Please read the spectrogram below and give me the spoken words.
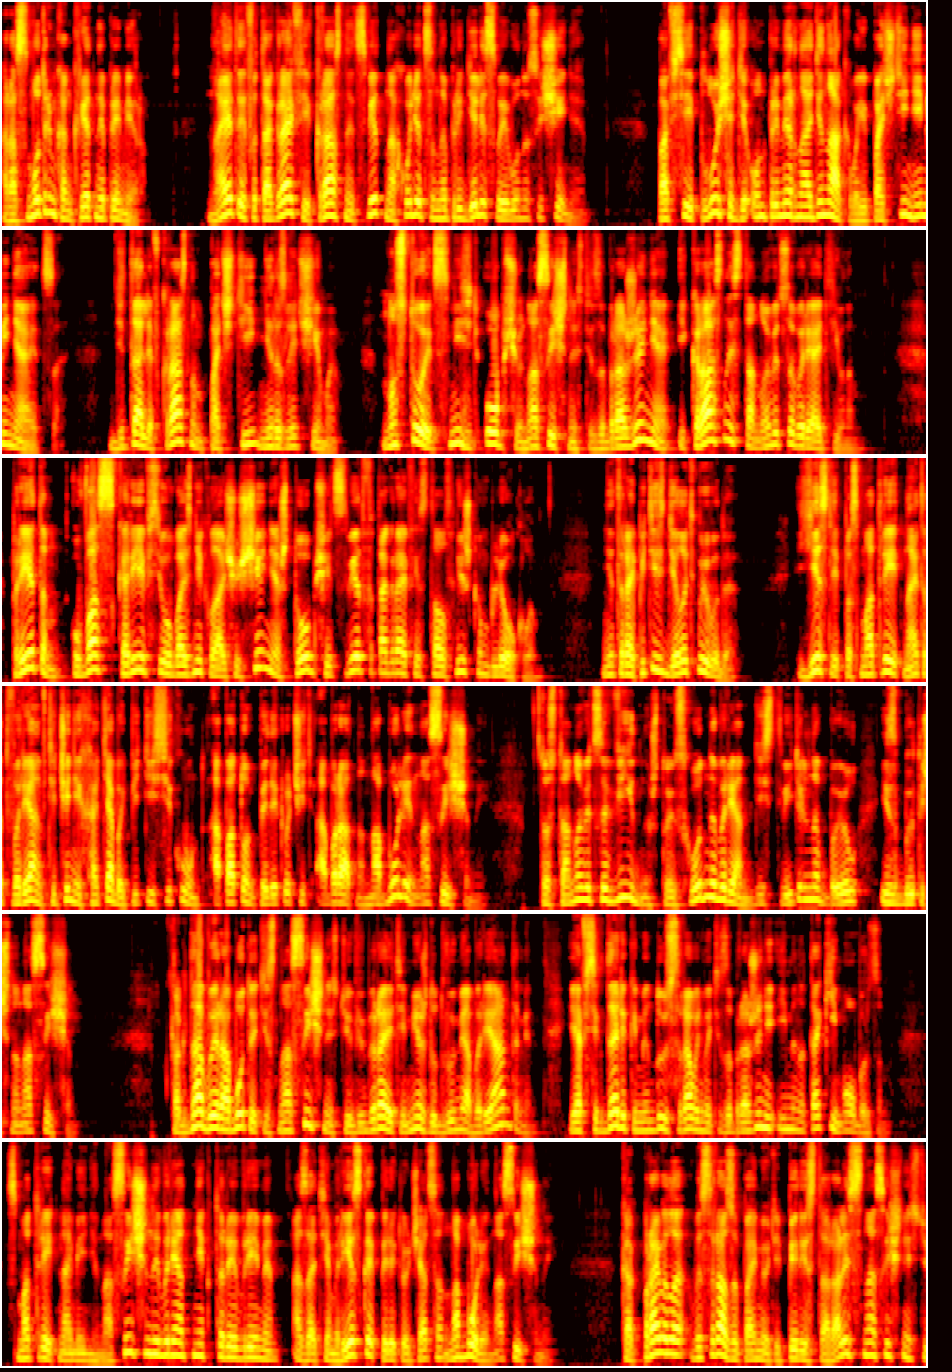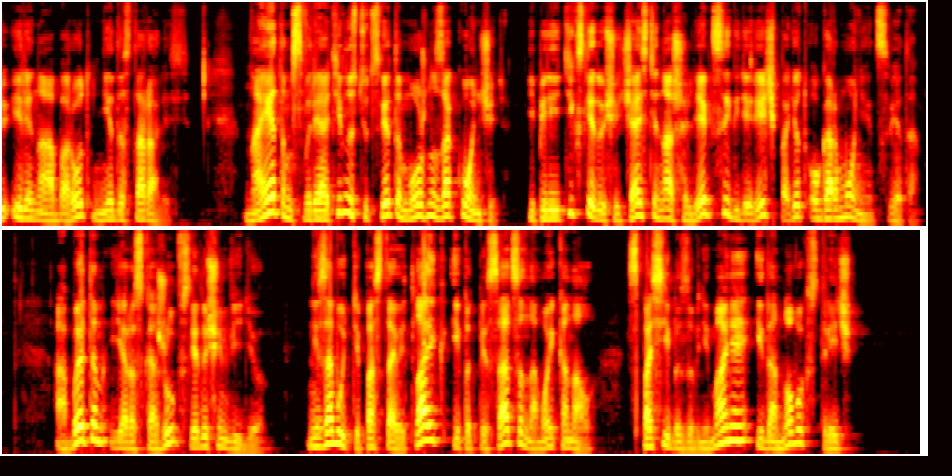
Рассмотрим конкретный пример. На этой фотографии красный цвет находится на пределе своего насыщения. По всей площади он примерно одинаковый и почти не меняется. Детали в красном почти неразличимы. Но стоит снизить общую насыщенность изображения, и красный становится вариативным. При этом у вас скорее всего возникло ощущение, что общий цвет фотографии стал слишком блеклым. Не торопитесь делать выводы. Если посмотреть на этот вариант в течение хотя бы 5 секунд, а потом переключить обратно на более насыщенный, то становится видно, что исходный вариант действительно был избыточно насыщен. Когда вы работаете с насыщенностью и выбираете между двумя вариантами, я всегда рекомендую сравнивать изображение именно таким образом. Смотреть на менее насыщенный вариант некоторое время, а затем резко переключаться на более насыщенный. Как правило, вы сразу поймете, перестарались с насыщенностью или наоборот не достарались. На этом с вариативностью цвета можно закончить и перейти к следующей части нашей лекции, где речь пойдет о гармонии цвета. Об этом я расскажу в следующем видео. Не забудьте поставить лайк и подписаться на мой канал. Спасибо за внимание и до новых встреч!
